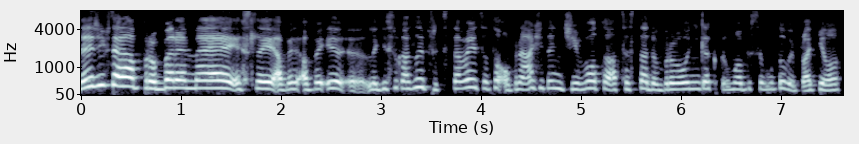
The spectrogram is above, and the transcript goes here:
Eh, nejdřív teda probereme, jestli, aby, aby i lidi si dokázali představit, co to obnáší ten život a cesta dobrovolníka k tomu, aby se mu to vyplatilo.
